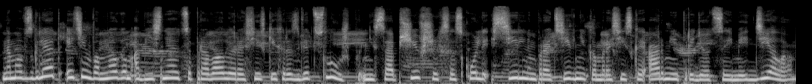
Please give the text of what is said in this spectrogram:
На мой взгляд, этим во многом объясняются провалы российских разведслужб, не сообщивших, со сколь сильным противником российской армии придется иметь дело.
